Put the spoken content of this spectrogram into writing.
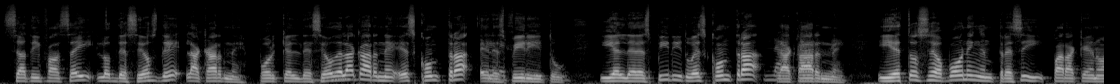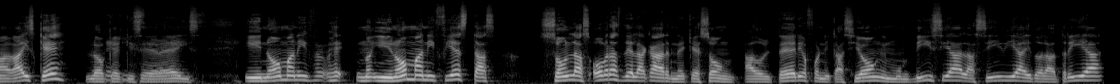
satisfacéis los deseos de la carne, porque el deseo de la carne es contra el, El espíritu, espíritu. y el del espíritu es contra la, La carne. carne. Y estos se oponen entre sí para que no hagáis qué? Lo, Lo que, que quisierais. Y no, no- y no manifiestas son las obras de la carne, que son adulterio, fornicación, inmundicia, lascivia, idolatría,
